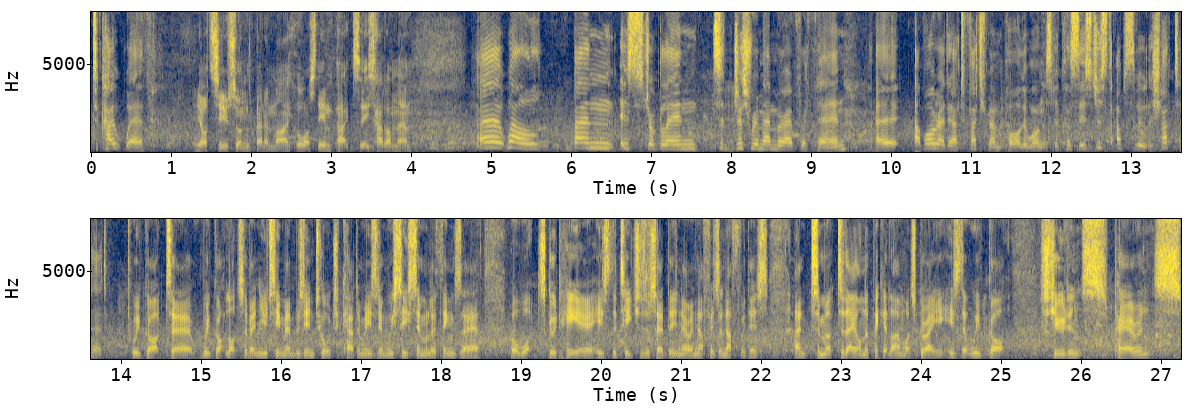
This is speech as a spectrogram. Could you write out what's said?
to cope with. And your two sons, Ben and Michael, what's the impact that it's had on them? Uh, well, Ben is struggling to just remember everything. Uh, I've already had to fetch him and once because he's just absolutely shattered. We've got uh, we've got lots of NUT members in Torch academies, and we see similar things there. But what's good here is the teachers have said, you know, enough is enough with this. And to, today on the picket line, what's great is that we've got students, parents,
